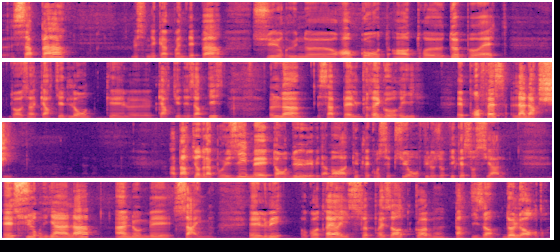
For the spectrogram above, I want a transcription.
Euh, Ça part, mais ce n'est qu'un point de départ, sur une euh, rencontre entre deux poètes dans un quartier de Londres, qui est le quartier des artistes. L'un s'appelle Grégory et professe l'anarchie. À partir de la poésie, mais étendue évidemment à toutes les conceptions philosophiques et sociales. Et survient là un nommé Syme. Et lui, au contraire, il se présente comme partisan de l'ordre.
